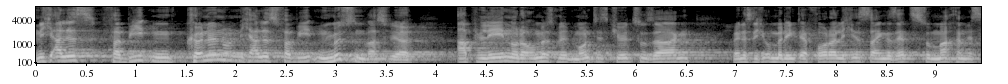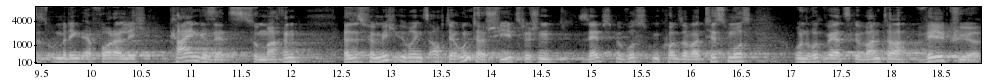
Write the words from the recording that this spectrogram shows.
nicht alles verbieten können und nicht alles verbieten müssen, was wir ablehnen. Oder um es mit Montesquieu zu sagen, wenn es nicht unbedingt erforderlich ist, ein Gesetz zu machen, ist es unbedingt erforderlich, kein Gesetz zu machen. Das ist für mich übrigens auch der Unterschied zwischen selbstbewusstem Konservatismus und rückwärtsgewandter Willkür.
